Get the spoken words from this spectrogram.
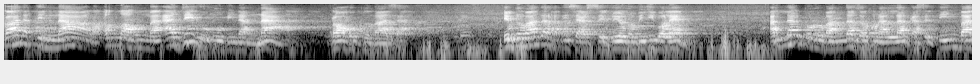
قالت النار اللهم أجره من النار رواه ابن ماجه ইবনু মাজার হাদিসে আসছে, প্রিয় নবীজি বলেন, আল্লাহর কোন বান্দা যখন আল্লাহর কাছে তিনবার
